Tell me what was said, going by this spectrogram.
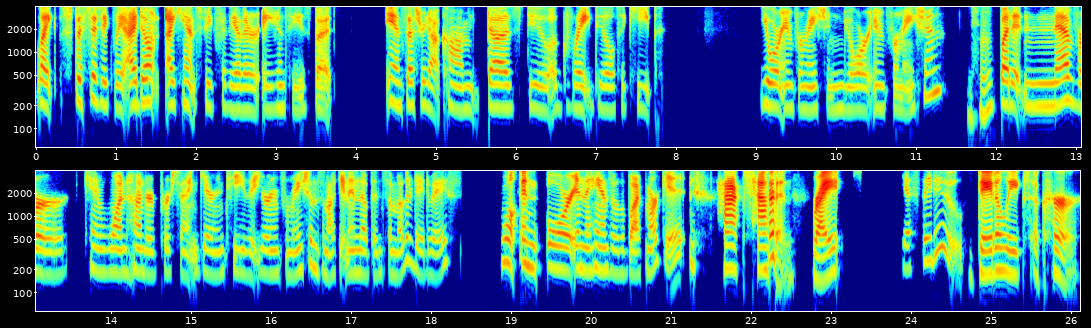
like specifically, I don't I can't speak for the other agencies, but Ancestry.com does do a great deal to keep your information your information, hmm but it never can 100% guarantee that your information's not going to end up in some other database Well, and or in the hands of the black market. hacks happen, right? Yes, they do. Data leaks occur.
